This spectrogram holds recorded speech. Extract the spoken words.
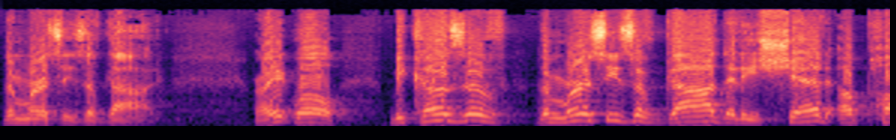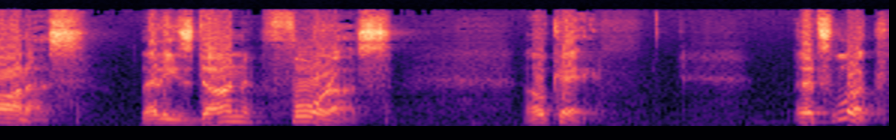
the mercies of God. Right? Well, because of the mercies of God that He shed upon us, that He's done for us. Okay, let's look.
